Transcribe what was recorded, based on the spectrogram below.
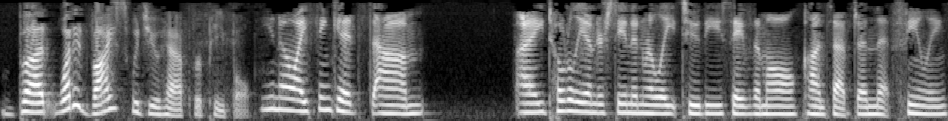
But what advice would you have for people? You know, I think it's um I totally understand and relate to the save them all concept and that feeling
